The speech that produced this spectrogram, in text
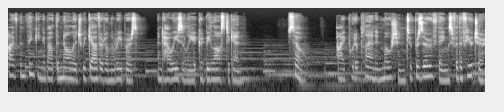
I've been thinking about the knowledge we gathered on the Reapers and how easily it could be lost again. So, I put a plan in motion to preserve things for the future.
